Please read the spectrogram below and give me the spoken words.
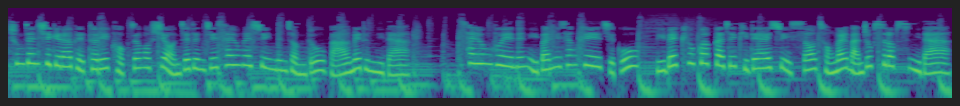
충전식이라 배터리 걱정 없이 언제든지 사용할 수 있는 점도 마음에 듭니다. 사용 후에는 입안이 상쾌해지고 미백 효과까지 기대할 수 있어 정말 만족스럽습니다.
